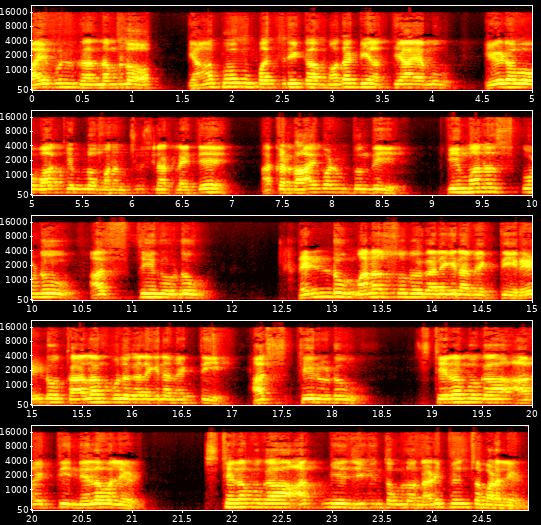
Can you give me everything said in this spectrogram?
బైబిల్ గ్రంథంలో యాకోబు పత్రిక మొదటి అధ్యాయము ఏడవ వాక్యంలో మనం చూసినట్లయితే అక్కడ రాయబడి ఉంటుంది విమనస్కుడు అస్థిరుడు. రెండు మనస్సులు కలిగిన వ్యక్తి రెండు తలంపులు కలిగిన వ్యక్తి అస్థిరుడు. స్థిరముగా ఆ వ్యక్తి నిలవలేడు. స్థిరముగా ఆత్మీయ జీవితంలో నడిపించబడలేడు.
